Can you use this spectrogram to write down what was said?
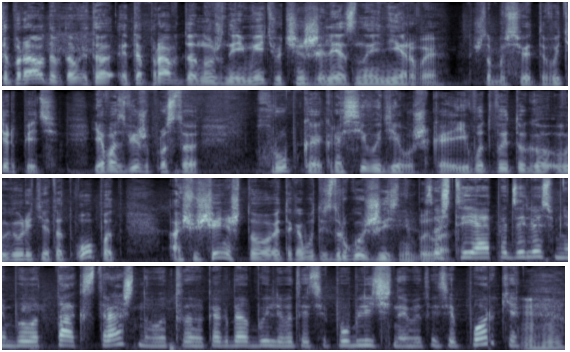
Это правда, это, это правда, нужно иметь очень железные нервы, чтобы все это вытерпеть. Я вас вижу просто хрупкая, красивая девушка. И вот вы, вы говорите этот опыт, ощущение, что это как будто из другой жизни было. Слушайте, я поделюсь, мне было так страшно, вот э, когда были вот эти публичные вот эти порки, угу.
